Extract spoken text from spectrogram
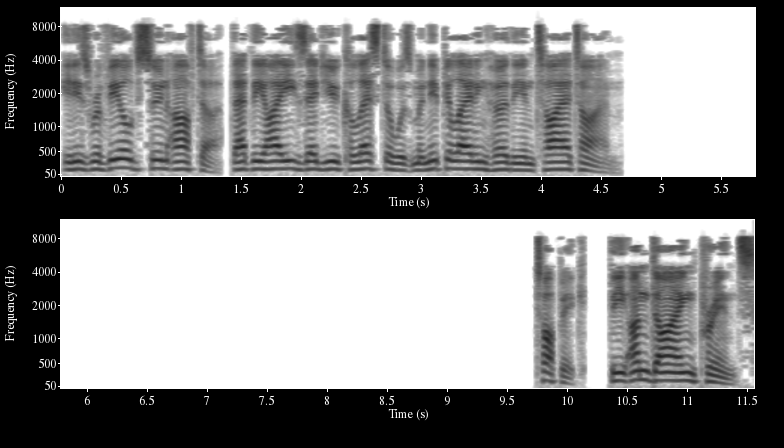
It is revealed soon after, that the IEZU Calesta was manipulating her the entire time. The Undying Prince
